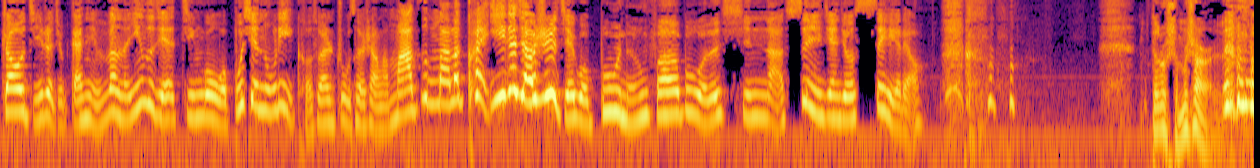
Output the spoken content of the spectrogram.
着急着就赶紧问了英子姐。经过我不懈努力，可算是注册上了，码字码了快一个小时，结果不能发布，我的心呐、瞬间就碎了。都是什么事儿？不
